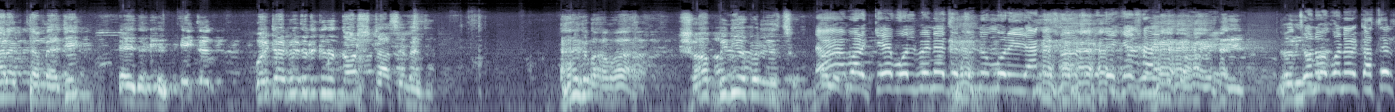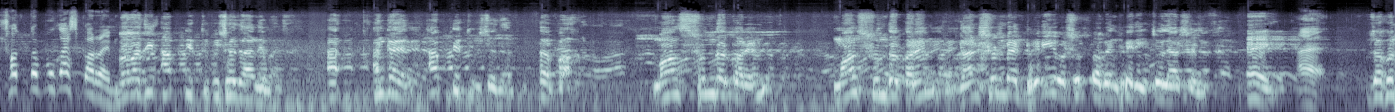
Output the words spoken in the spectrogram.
আর একটা ম্যাজিক এই দেখেন এইটা ওইটার ভিতরে কিন্তু দশটা আছে ম্যাজিক বাবা। সব ভিডিও করে দিচ্ছ। না আবার কে বলবে না যে দুই নম্বরই আগে দেখে শুনে। জনগণের কাছে সত্য প্রকাশ করেন। বাবাজি আপনি একটু বিষয় এবার। আঙ্কেল আপনি একটু বিষয় আ, বাহ। মঞ্চ সুন্দর করেন মঞ্চ সুন্দর করেন গান শুনবেন ফেরি ওষুধ পাবেন ফেরি চলে আসেন। এই হ্যাঁ। যখন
